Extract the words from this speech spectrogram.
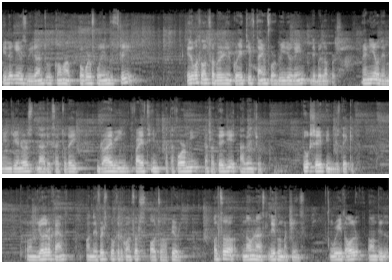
video games began to become a powerful industry. It was also a very creative time for video game developers. Many of the main genres that exist today, driving, fighting, platforming, strategy, adventure, took shape in this decade. On the other hand, on the first pocket consoles also appeared, also known as little machines, with all until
